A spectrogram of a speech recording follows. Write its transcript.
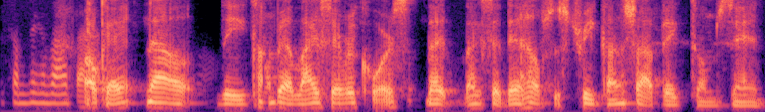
something about that. Okay, now the combat lifesaver course that, like I said, that helps us treat gunshot victims and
